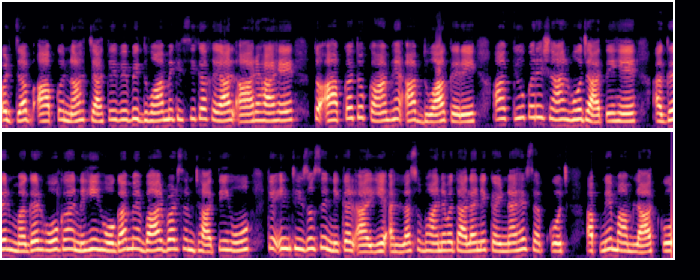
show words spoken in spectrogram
और जब आपको ना चाहते हुए भी दुआ में किसी का ख्याल आ रहा है तो आपका तो काम है आप दुआ करें। आप क्यों परेशान हो जाते हैं? अगर मगर होगा, नहीं होगा, मैं बार बार समझाती हूँ कि इन चीज़ों से निकल आइए। अल्लाह सुबहान व ताली ने करना है सब कुछ। अपने मामला को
